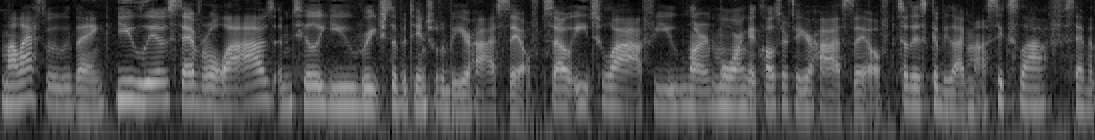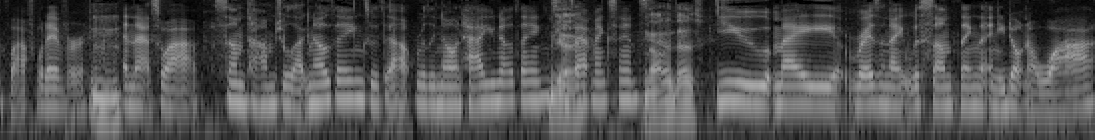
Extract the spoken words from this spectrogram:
my last woo thing. You live several lives until you reach the potential to be your highest self. So each life you learn more and get closer to your highest self. So this could be like my sixth life seventh life whatever. Mm-hmm. And that's why sometimes you'll like know things without really knowing how you know things Yeah. does that make sense. No, it does. you may resonate with something that, and you don't know why.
